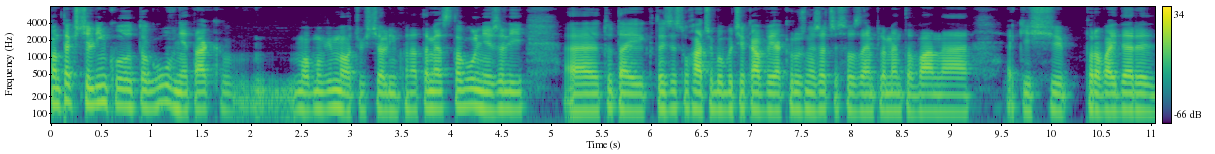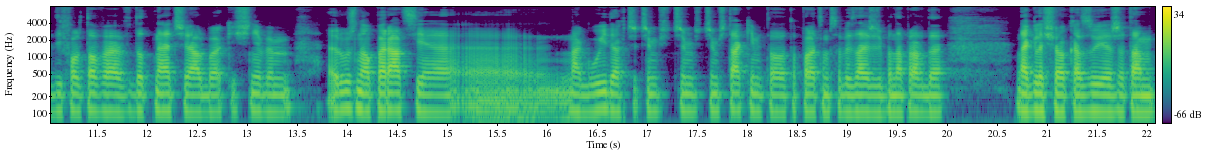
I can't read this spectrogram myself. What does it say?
kontekście linku to głównie tak, mówimy oczywiście o linku, natomiast ogólnie jeżeli e, tutaj ktoś ze słuchaczy byłby ciekawy, jak różne rzeczy są zaimplementowane, jakieś prowajdery defaultowe w .NETie albo jakieś, nie wiem, różne operacje e, na GUIDach czy czymś, czymś, czymś takim, to, to polecam sobie zajrzeć, bo naprawdę nagle się okazuje, że tam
